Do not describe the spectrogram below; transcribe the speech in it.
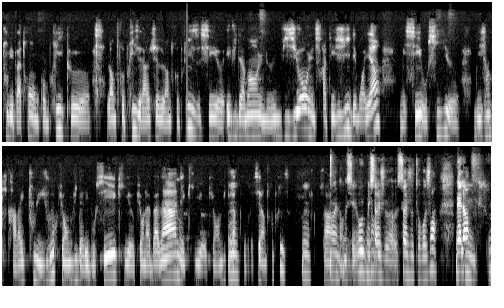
tous les patrons ont compris que l'entreprise et la richesse de l'entreprise, c'est évidemment une, une vision, une stratégie, des moyens mais c'est aussi euh, des gens qui travaillent tous les jours, qui ont envie d'aller bosser, qui, euh, qui, ont la banane et qui, euh, qui ont envie de faire mm. progresser l'entreprise. Mm. Ça, non, mais, mais ça, je, ça, je te rejoins. Mais alors, mm.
